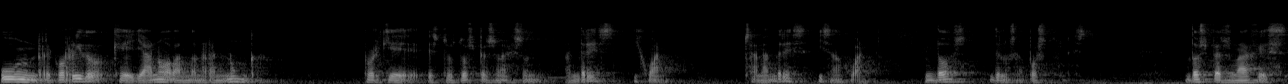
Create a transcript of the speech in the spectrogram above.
un recorrido que ya no abandonarán nunca, porque estos dos personajes son Andrés y Juan, San Andrés y San Juan, dos de los apóstoles, dos personajes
